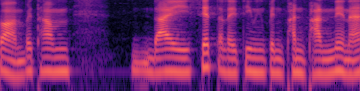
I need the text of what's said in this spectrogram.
ก่อนไปทำไดเซตอะไรทีนึงเป็นพันๆเนี่ยนะ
